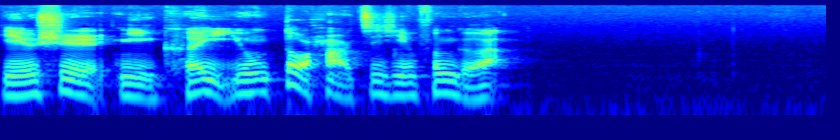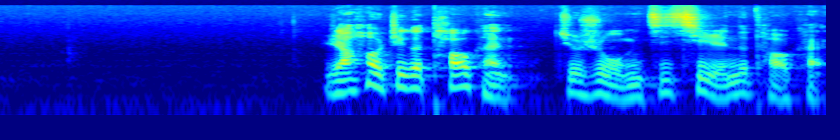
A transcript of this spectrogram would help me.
也就是你可以用逗号进行分隔。然后这个 token 就是我们机器人的 token。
